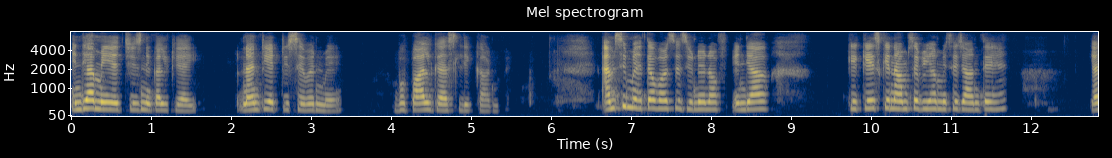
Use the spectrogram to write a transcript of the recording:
इंडिया में ये चीज़ निकल के आई 1987 में भोपाल गैस लीक कांड में। MC Mehta versus Union of India के केस के नाम से भी हम इसे जानते हैं। या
